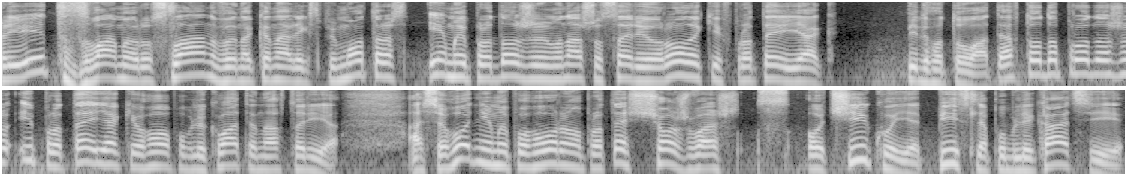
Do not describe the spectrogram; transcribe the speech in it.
Привіт! З вами Руслан. Ви на каналі XP Motors і ми продовжуємо нашу серію роликів про те, як підготувати авто до продажу і про те, як його опублікувати на авторія. А сьогодні ми поговоримо про те, що ж вас очікує після публікації.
